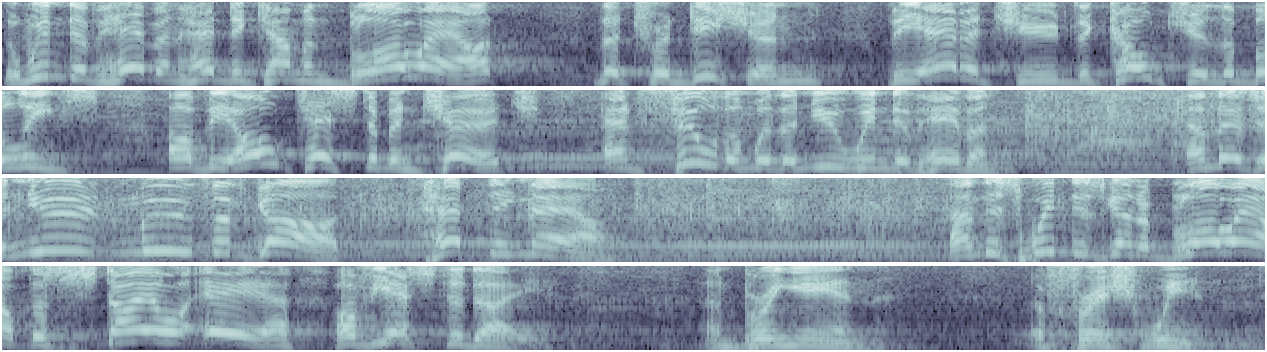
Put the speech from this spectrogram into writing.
The wind of heaven had to come and blow out the tradition, the attitude, the culture, the beliefs of the Old Testament church and fill them with a new wind of heaven. And there's a new move of God happening now. And this wind is going to blow out the stale air of yesterday and bring in a fresh wind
